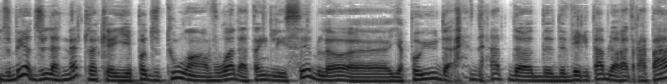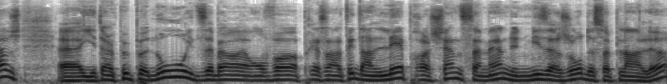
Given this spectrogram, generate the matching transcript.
Dubé a dû l'admettre qu'il n'est pas du tout en voie d'atteindre les cibles. Là. Euh, il n'y a pas eu de, date de, de- de véritable rattrapage. Euh, il était un peu penaud. Il disait, ben, on va présenter dans les prochaines semaines une mise à jour de ce plan-là.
